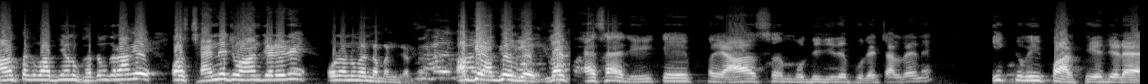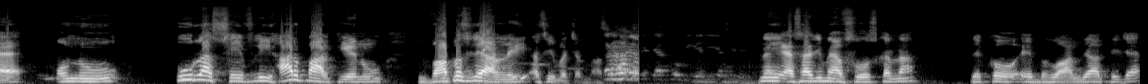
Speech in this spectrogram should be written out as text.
ਆਤੰਕਵਾਦੀਆਂ ਨੂੰ ਖਤਮ ਕਰਾਂਗੇ ਔਰ ਸੈਨਿਕ ਜਵਾਨ ਜਿਹੜੇ ਨੇ, ਉਹਨਾਂ ਨੂੰ ਮੈਂ ਨਮਨ ਕਰਦਾ ਅੱਗੇ ਅੱਗੇ ਅੱਗੇ ਐਸਾ ਹੈ ਜੀ ਕਿ ਪ੍ਰਯਾਸ ਮੋਦੀ ਜੀ ਦੇ ਪੂਰੇ ਚੱਲ ਰਹੇ ਨੇ। ਇੱਕ ਵੀ ਭਾਰਤੀ ਜਿਹੜਾ ਹੈ, ਉਹਨੂੰ ਪੂਰਾ ਸੇਫਲੀ ਹਰ ਭਾਰਤੀ ਨੂੰ ਵਾਪਸ ਲਿਆਉਣ ਲਈ ਅਸੀਂ ਵਚਨਬੱਧ ਹਾਂ। ਨਹੀਂ ਐਸਾ ਜੀ ਮੈਂ ਅਫਸੋਸ ਕਰਨਾ। ਦੇਖੋ ਇਹ ਭਗਵਾਨ ਦੇ ਹੱਥ 'ਚ ਹੈ।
